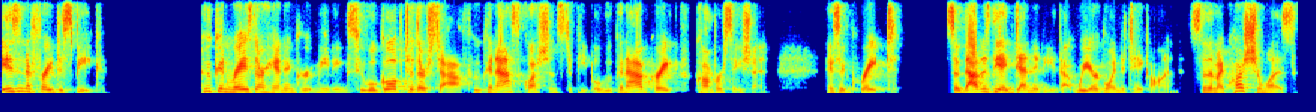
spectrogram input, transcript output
isn't afraid to speak, who can raise their hand in group meetings, who will go up to their staff, who can ask questions to people, who can have great conversation. And I said, Great. So that is the identity that we are going to take on. So then my question was,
